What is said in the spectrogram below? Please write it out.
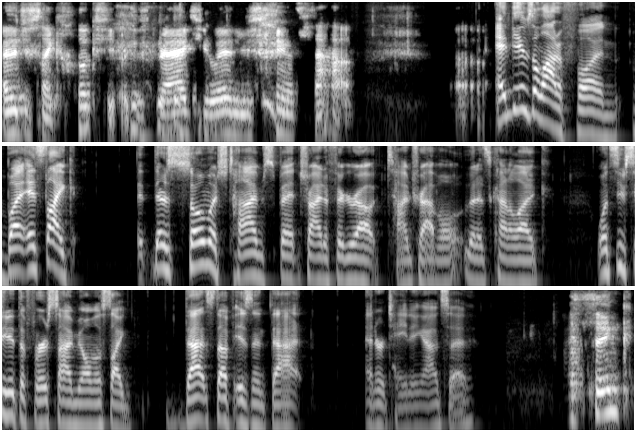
and it just like hooks you, it just drags you in. You just can't stop. Uh, Endgame's a lot of fun, but it's like there's so much time spent trying to figure out time travel that it's kind of like once you've seen it the first time, you almost like that stuff isn't that entertaining. I would say. I think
